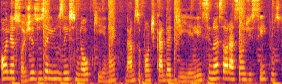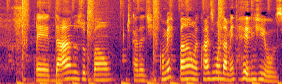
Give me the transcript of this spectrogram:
olha só, Jesus ele nos ensinou o que, né? Dá-nos o pão de cada dia. Ele ensinou essa oração aos discípulos, é, dá-nos o pão de cada dia. Comer pão é quase um mandamento religioso.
